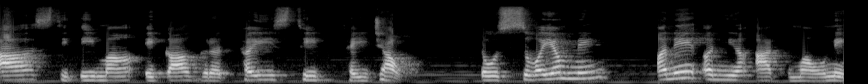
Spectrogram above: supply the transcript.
આ સ્થિતિમાં એકાગ્ર થઈ સ્થિત થઈ જાઓ, તો સ્વયંને અને અન્ય આત્માઓને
